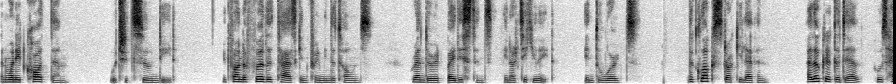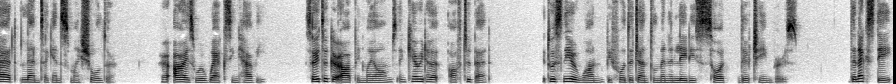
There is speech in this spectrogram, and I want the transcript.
And when it caught them, which it soon did, it found a further task in framing the tones rendered by distance inarticulate, into words. The clock struck eleven. I looked at Adele, whose head leant against my shoulder. Her eyes were waxing heavy, so I took her up in my arms and carried her off to bed. It was near one before the gentlemen and ladies sought their chambers. The next day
